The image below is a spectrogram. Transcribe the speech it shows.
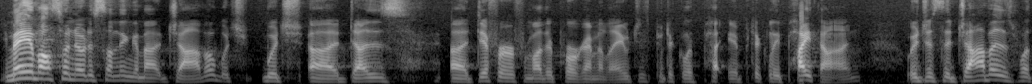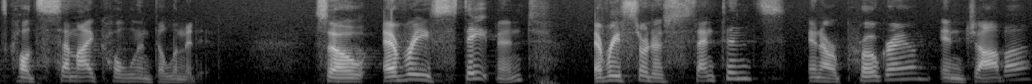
You may have also noticed something about Java, which, which uh, does uh, differ from other programming languages, particularly, particularly Python, which is that Java is what's called semicolon delimited. So every statement, every sort of sentence in our program in Java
